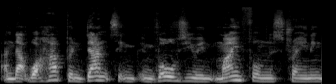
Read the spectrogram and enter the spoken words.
and that what happened, dancing involves you in mindfulness training.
